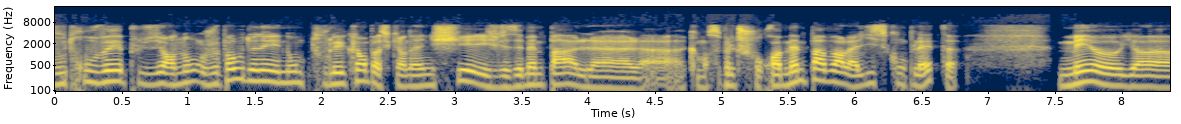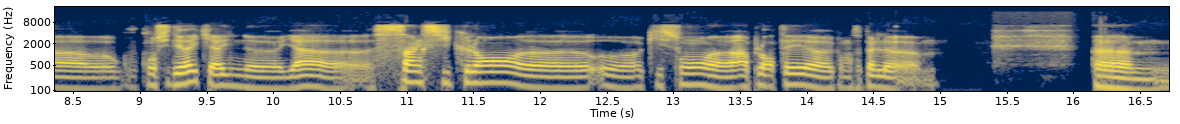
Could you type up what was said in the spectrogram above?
vous trouvez plusieurs noms. Je vais pas vous donner les noms de tous les clans parce qu'il y en a une chier et je les ai même pas la, la comment ça s'appelle? Je crois même pas avoir la liste complète. Mais euh, il y a vous considérez qu'il y a une il y a 5 6 clans euh, euh, qui sont euh, implantés euh, comment s'appelle euh, euh,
